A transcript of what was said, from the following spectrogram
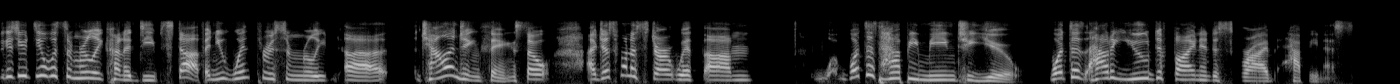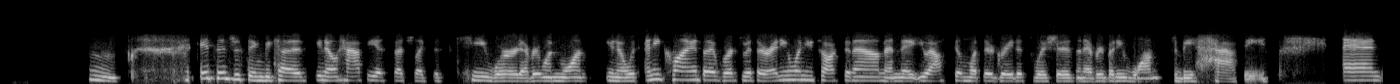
because you deal with some really kind of deep stuff, and you went through some really uh, challenging things. So I just want to start with um, what does happy mean to you? What does how do you define and describe happiness? Hmm. It's interesting because, you know, happy is such like this key word. Everyone wants, you know, with any client that I've worked with or anyone you talk to them and they, you ask them what their greatest wish is and everybody wants to be happy. And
